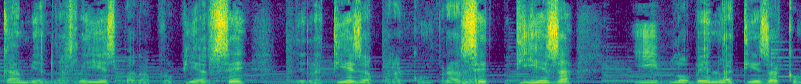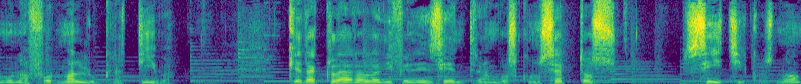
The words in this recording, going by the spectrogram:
Cambian las leyes para apropiarse de la tierra, para comprarse tierra y lo ven la tierra como una forma lucrativa. ¿Queda clara la diferencia entre ambos conceptos? Sí, chicos, ¿no?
